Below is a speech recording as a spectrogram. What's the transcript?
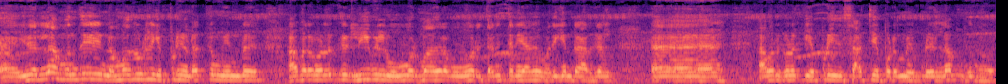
இதெல்லாம் வந்து நம்ம ஊரில் எப்படி நடக்கும் என்று அவர்களுக்கு லீவில் ஒவ்வொரு மாதம் ஒவ்வொரு தனித்தனியாக வருகின்றார்கள். அவர்களுக்கு எப்படி இது சாத்தியப்படும் எப்படியெல்லாம் இது-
